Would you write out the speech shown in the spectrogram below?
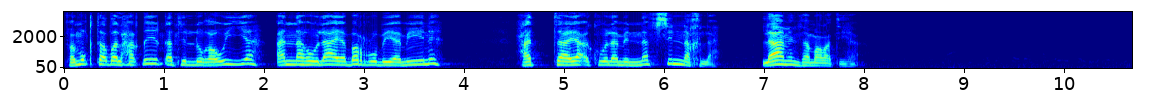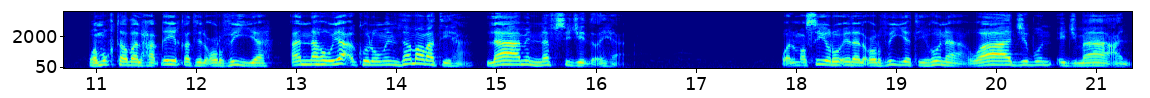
فمقتضى الحقيقة اللغوية أنه لا يبر بيمينه حتى يأكل من نفس النخلة لا من ثمرتها. ومقتضى الحقيقة العرفية أنه يأكل من ثمرتها لا من نفس جذعها. والمصير إلى العرفية هنا واجب إجماعا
